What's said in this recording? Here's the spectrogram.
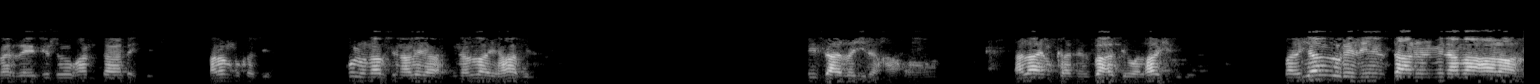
بريستو خنتات قرن كثير كل نفس عليها من الله حافظ. إسا الرجل. على إمكان البعث والحشر فلينظر الإنسان من ما أراه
